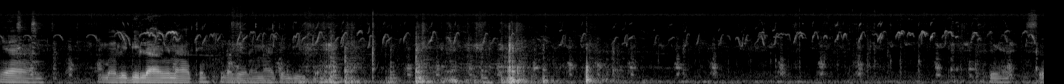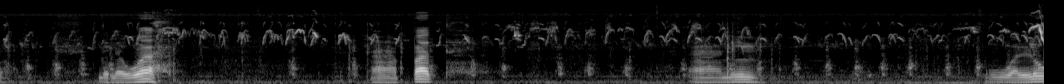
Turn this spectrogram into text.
Yan. Bali bilangin natin. Lagyan lang natin dito. So, yan. So dalawa apat anim walo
